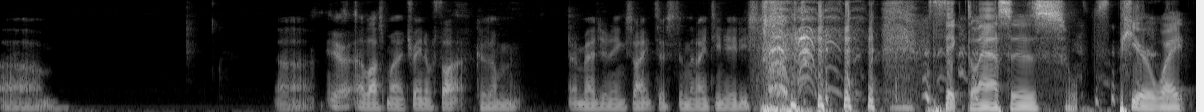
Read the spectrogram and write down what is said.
um, uh, yeah, I lost my train of thought because I'm imagining scientists in the 1980s. Thick glasses, pure white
